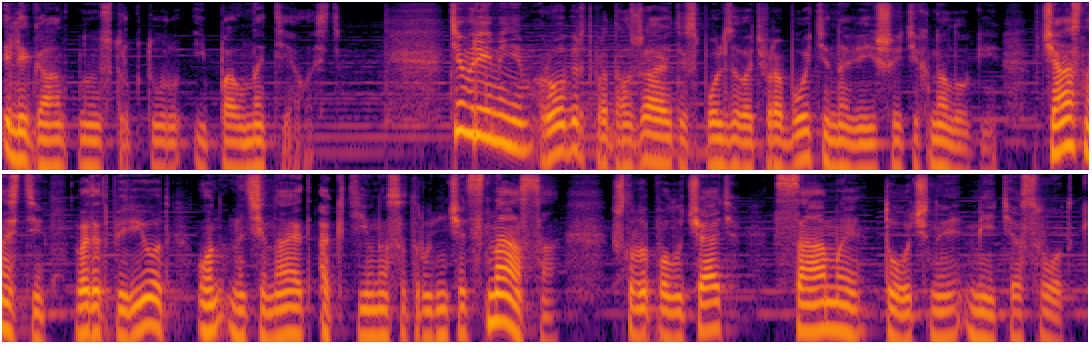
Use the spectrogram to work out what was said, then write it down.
элегантную структуру и полнотелость. Тем временем Роберт продолжает использовать в работе новейшие технологии. В частности, в этот период он начинает активно сотрудничать с НАСА, чтобы получать самые точные метеосводки.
